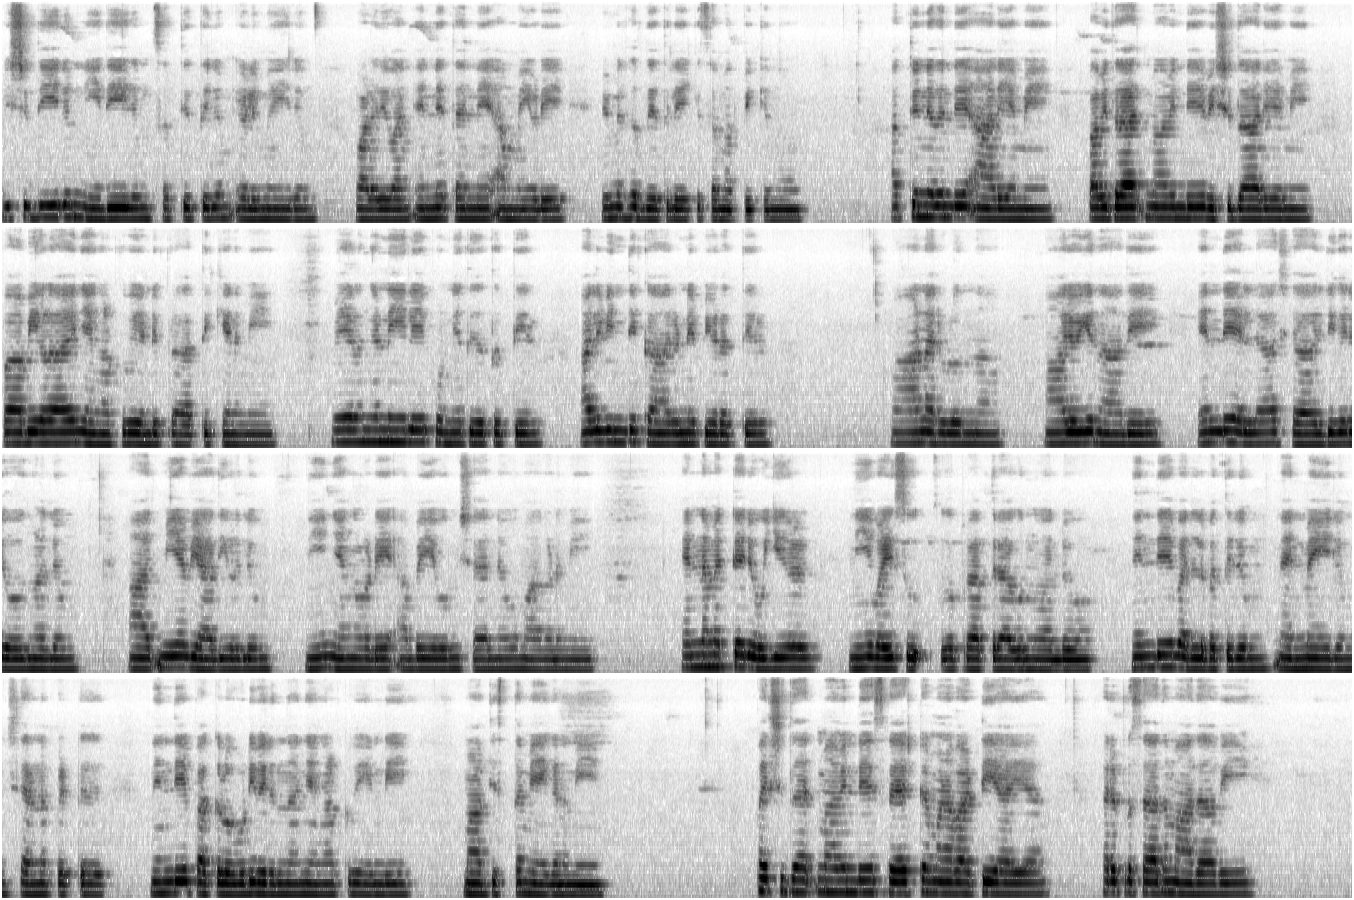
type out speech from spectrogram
വിശുദ്ധിയിലും നീതിയിലും സത്യത്തിലും എളിമയിലും വളരുവാൻ എന്നെ തന്നെ അമ്മയുടെ വിമലഹൃദയത്തിലേക്ക് സമർപ്പിക്കുന്നു. അത്യുന്നതന്റെ ആലയമേ, പവിത്രാത്മാവിന്റെ വിശുദ്ധാലയമേ, പാപികളായ ഞങ്ങൾക്ക് വേണ്ടി പ്രാർത്ഥിക്കണമേ. വേളങ്കണ്ണിയിലെ പുണ്യതീർത്ഥത്തിൽ അലിവിന്റെ കാരുണ്യപീഠത്തിൽ വാണരുളുന്ന ആരോഗ്യനാഥേ, എന്റെ എല്ലാ ശാരീരിക രോഗങ്ങളിലും ആത്മീയ വ്യാധികളിലും നീ ഞങ്ങളുടെ അഭയവും ശരണവുമാകണമേ. എണ്ണമറ്റ രോഗികൾ നീ വഴി സുഖപ്രാപ്തരാകുന്നുവല്ലോ. നിന്റെ വല്ലഭത്തിലും നന്മയിലും ശരണപ്പെട്ട് നിന്റെ പക്കൽ ഓടിവരുന്ന ഞങ്ങൾക്ക് വേണ്ടി മാധ്യസ്ഥമേകണമേ പരിശുദ്ധാത്മാവിന്റെ ശ്രേഷ്ഠ മണവാട്ടിയായ വരപ്രസാദ വരപ്രസാദമാതാവേ,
